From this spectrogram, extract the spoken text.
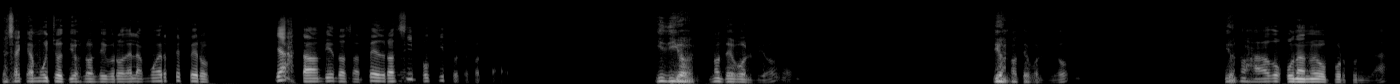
Yo sé que a muchos Dios los libró de la muerte, pero ya estaban viendo a San Pedro, así poquito le faltaba. Y Dios nos devolvió. ¿verdad? Dios nos devolvió. Dios nos ha dado una nueva oportunidad.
